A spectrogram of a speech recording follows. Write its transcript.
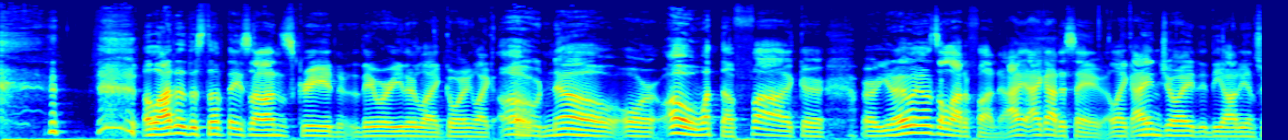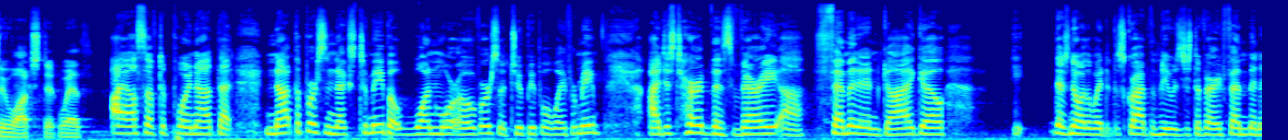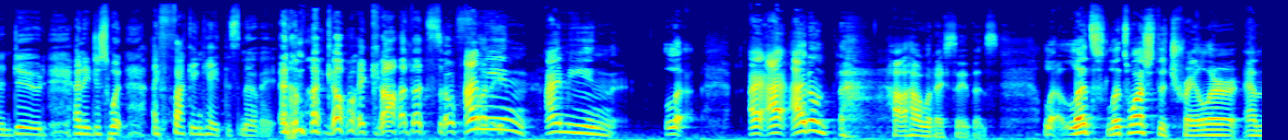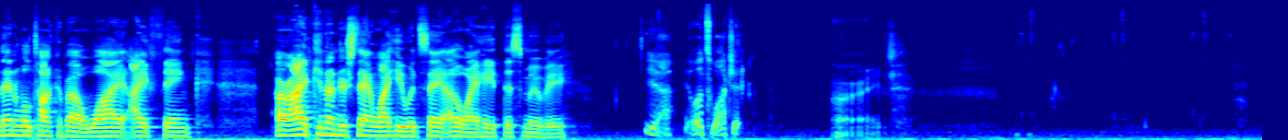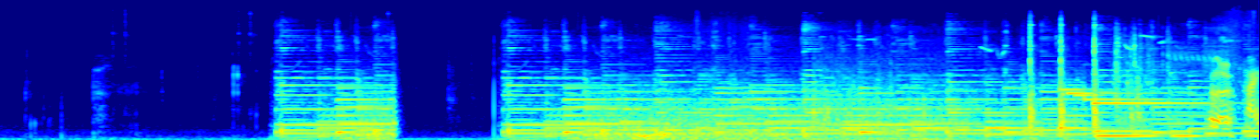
a lot of the stuff they saw on screen they were either like going like oh no or oh what the fuck or or you know it was a lot of fun i i gotta say like i enjoyed the audience we watched it with I also have to point out that not the person next to me, but one more over, so two people away from me, I just heard this very uh, feminine guy go. He- There's no other way to describe him. He was just a very feminine dude, and he just went, "I fucking hate this movie," and I'm like, "Oh my god, that's so i funny." mean i mean i i, I don't how, how would i say this Le- let's let's watch the trailer and then we'll talk about why i think or i can understand why he would say oh i hate this movie yeah, let's watch it.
